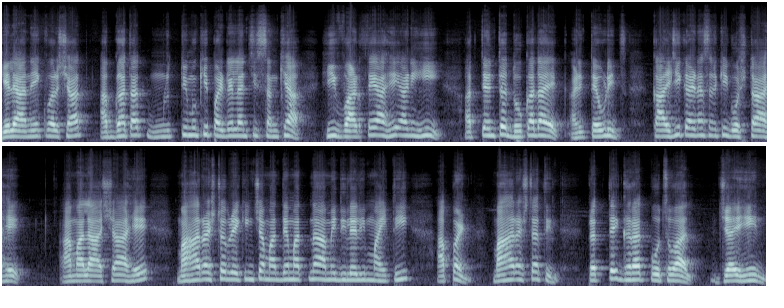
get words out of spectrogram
गेल्या अनेक वर्षात अपघातात मृत्युमुखी पडलेल्यांची संख्या ही वाढते आहे आणि ही अत्यंत धोकादायक आणि तेवढीच काळजी करण्यासारखी गोष्ट आहे. आम्हाला आशा आहे महाराष्ट्र ब्रेकिंगच्या माध्यमातून आम्ही दिलेली माहिती आपण महाराष्ट्रातील प्रत्येक घरात पोचवाल. जय हिंद.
